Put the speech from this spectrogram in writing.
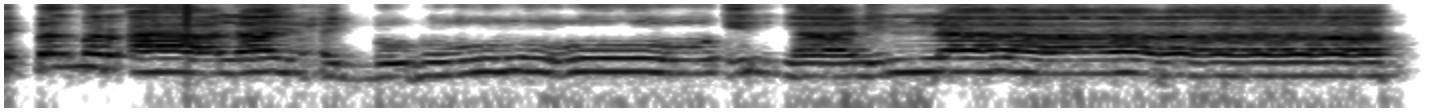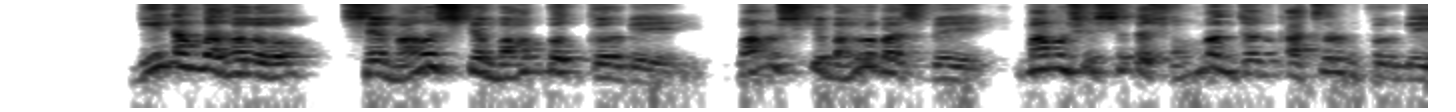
يحب المرء لا يحبه إلا لله দুই নাম্বার হলো সে মানুষকে মহব্বত করবে মানুষকে ভালোবাসবে মানুষের সাথে সম্মানজনক আচরণ করবে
